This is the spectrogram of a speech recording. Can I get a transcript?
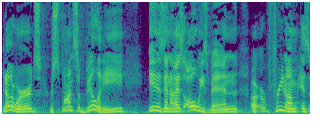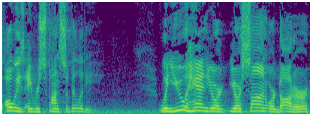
In other words, responsibility is and has always been, uh, freedom is always a responsibility. When you hand your, your son or daughter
